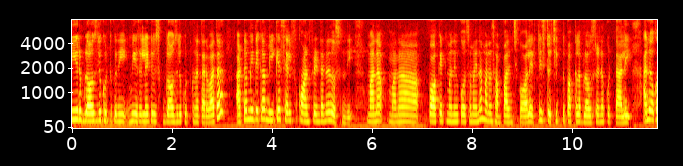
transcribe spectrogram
మీరు బ్లౌజులు కుట్టుకుని మీ రిలేటివ్స్ బ్లౌజులు కుట్టుకున్న తర్వాత ఆటోమేటిక్గా మీకే సెల్ఫ్ కాన్ఫిడెంట్ అనేది వస్తుంది. మన మన పాకెట్ మనీ కోసమైనా మనం సంపాదించుకోవాలి. అట్లీస్ట్ చుట్టుపక్కల బ్లౌజులైనా కుట్టాలి అని ఒక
